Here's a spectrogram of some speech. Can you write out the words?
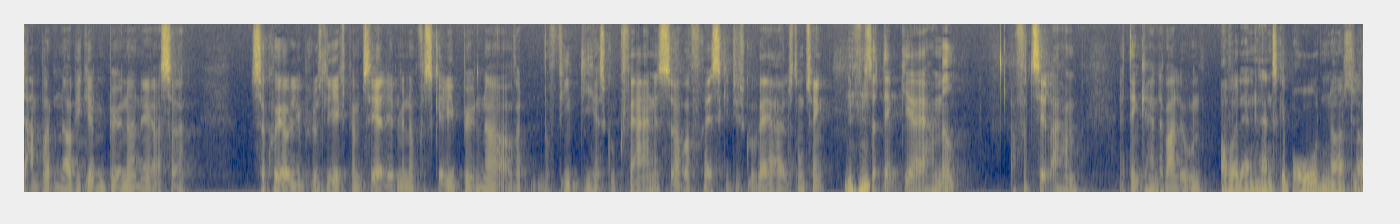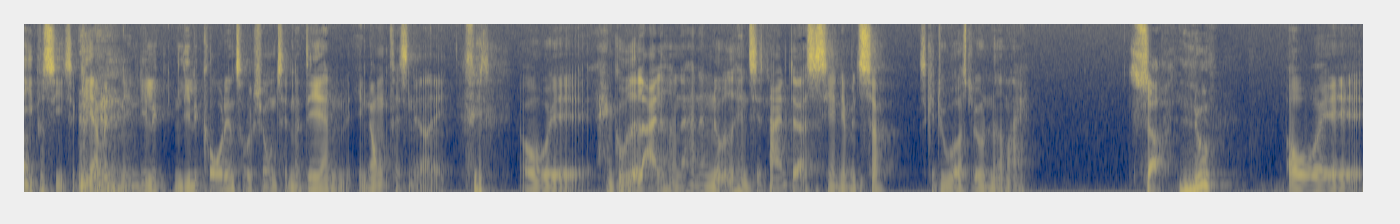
damper den op igennem bønderne, og så så kunne jeg jo lige pludselig eksperimentere lidt med nogle forskellige bønder, og hvor, hvor fint de her skulle kværnes, og hvor friske de skulle være, og sådan nogle ting. Mm-hmm. Så den giver jeg ham med, og fortæller ham, at den kan han da bare låne. Og hvordan han skal bruge den også? Lige præcis. Så giver man en, en, lille, en lille kort introduktion til den, og det er han enormt fascineret af. Fedt. Og øh, han går ud af lejligheden, og han er nået hen til sin egen dør, så siger han, jamen så skal du også låne noget af mig. Så nu? Og, øh,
